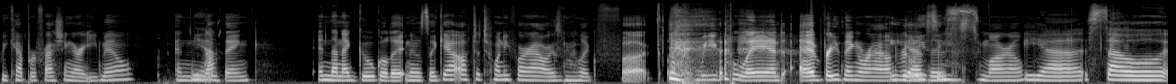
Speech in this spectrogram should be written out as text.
we kept refreshing our email and Yeah. nothing. And then I Googled it, and it was like, yeah, up to 24 hours. And we're like, fuck. Like, we planned everything around Yeah, releasing this- this tomorrow. Yeah, so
